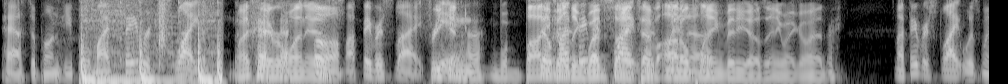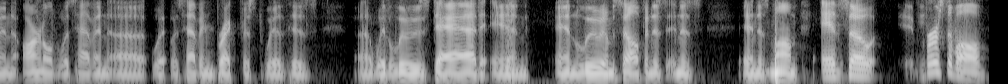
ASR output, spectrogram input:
passed upon people? My favorite slight. My favorite one is my favorite slight. freaking Yeah. bodybuilding slight websites have auto uh, playing videos. Anyway, go ahead. My favorite slight was when Arnold was having uh was having breakfast with his uh, with Lou's dad and and Lou himself and his and his and his mom. And so, first of all,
